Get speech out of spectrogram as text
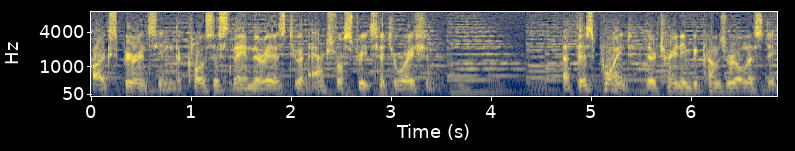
are experiencing the closest thing there is to an actual street situation. At this point, their training becomes realistic.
